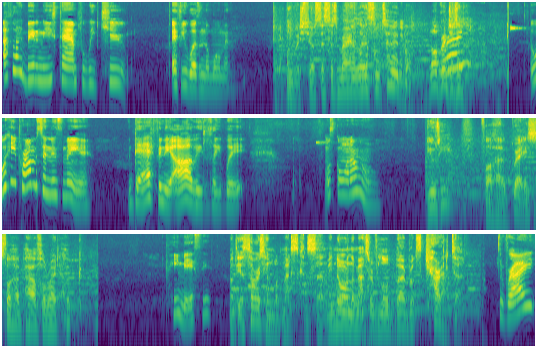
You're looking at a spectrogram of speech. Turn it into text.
I feel like being in these times would be cute if you wasn't a woman. You wish your sisters marry a loathsome toad, but Lord Bridgerton. What he promising this man? Daphne, obviously, but what's going on? Beauty for her grace. For her powerful right hook. He messy, But the authority on what matters concern me, nor on the matter of Lord Berbrooke's character. right?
